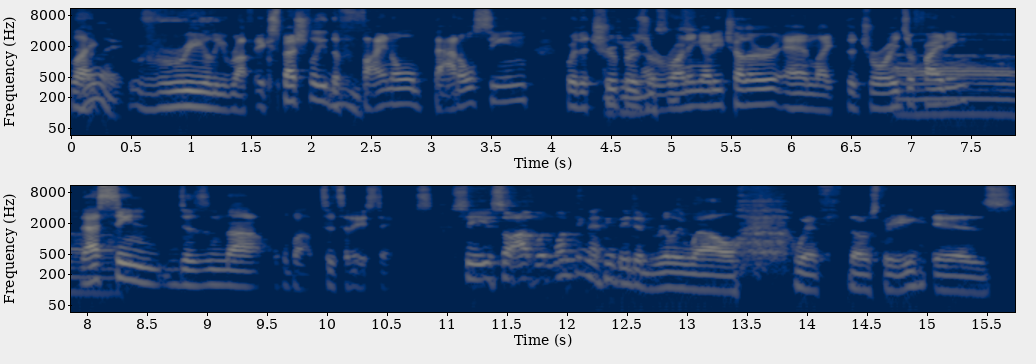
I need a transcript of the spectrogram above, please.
like Really? really rough. Especially the Hmm. final battle scene where the troopers are running at each other and like the droids are fighting. Uh, That scene does not hold up to today's standards. See, so I, one thing I think they did really well with those three is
